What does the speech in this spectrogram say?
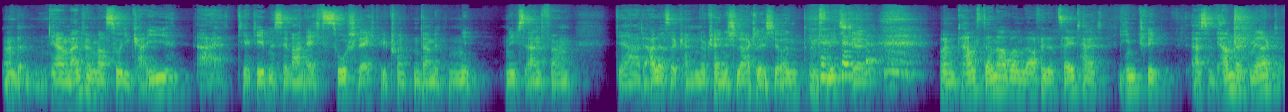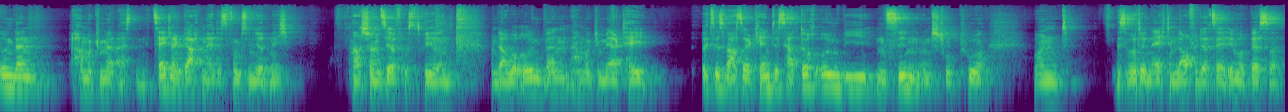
und ja, am Anfang war es so, die KI, die Ergebnisse waren echt so schlecht, wir konnten damit nichts anfangen. Der hat alles erkannt, nur kleine Schlaglöcher und, und Schnittstellen. und haben es dann aber im Laufe der Zeit halt hinkriegt. Also wir haben dann gemerkt, irgendwann haben wir gemerkt, also eine Zeit lang dachten wir, das funktioniert nicht. War schon sehr frustrierend. Und aber irgendwann haben wir gemerkt, hey, das, was er erkennt, das hat doch irgendwie einen Sinn und Struktur. Und es wurde dann echt im Laufe der Zeit immer besser.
